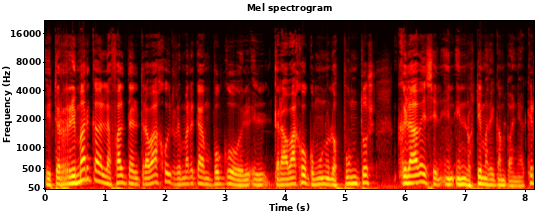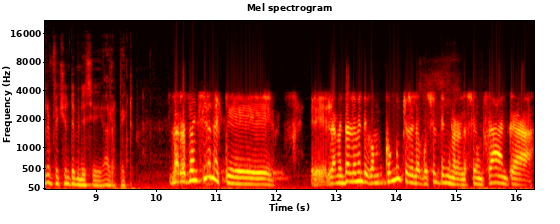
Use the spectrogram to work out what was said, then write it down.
este, remarca la falta del trabajo y remarca un poco el, trabajo como uno de los puntos claves en, los temas de campaña. ¿Qué reflexión te merece al respecto? La reflexión es que eh, lamentablemente con, con muchos de la oposición tengo una relación franca,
